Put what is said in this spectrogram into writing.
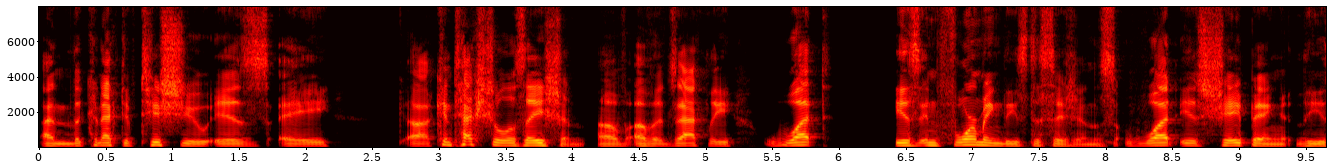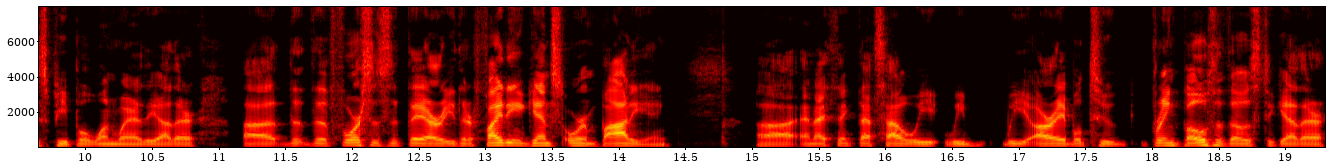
and the connective tissue is a uh, contextualization of of exactly what is informing these decisions, what is shaping these people one way or the other, uh, the the forces that they are either fighting against or embodying. Uh, and I think that's how we we we are able to bring both of those together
